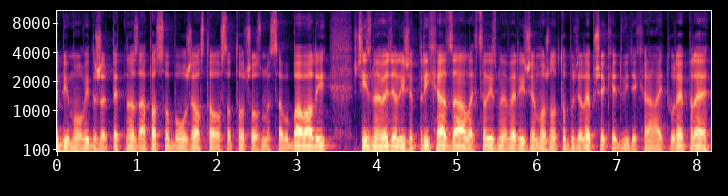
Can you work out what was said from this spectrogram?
by mohol vydržať 15 zápasov, bohužiaľ stalo sa to, čo sme sa obávali. S čím sme vedeli, že prichádza, ale chceli sme veriť, že možno to bude lepšie, keď vydechá aj tu repre.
